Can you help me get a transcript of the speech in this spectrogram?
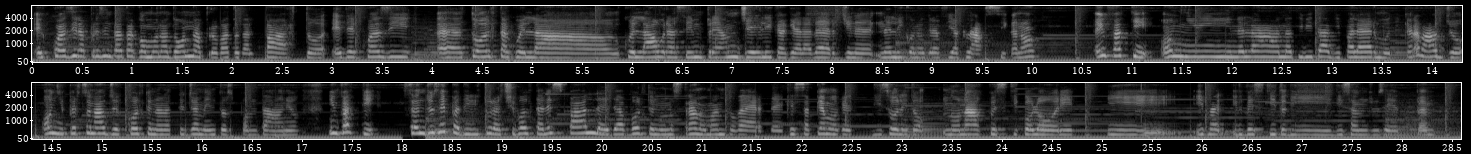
è quasi rappresentata come una donna provata dal parto ed è quasi eh, tolta quella, quell'aura sempre angelica che ha la Vergine nell'iconografia classica, no? E infatti ogni, nella natività di Palermo di Caravaggio ogni personaggio è colto in un atteggiamento spontaneo. Infatti San Giuseppe addirittura ci volta le spalle ed è avvolto in uno strano manto verde, che sappiamo che di solito non ha questi colori, i, i, il vestito di, di San Giuseppe.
